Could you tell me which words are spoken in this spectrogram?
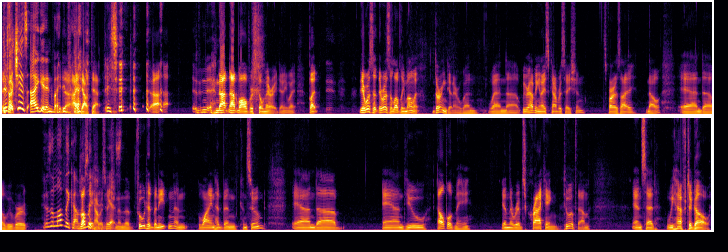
there's fact- a chance I get invited Yeah, back. I doubt that. N- not not while we're still married, anyway. But there was a there was a lovely moment during dinner when when uh, we were having a nice conversation, as far as I know, and uh, we were It was a lovely conversation. lovely conversation, yes. and the food had been eaten and wine had been consumed, and uh, and you elbowed me in the ribs, cracking two of them, and said, "We have to go."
